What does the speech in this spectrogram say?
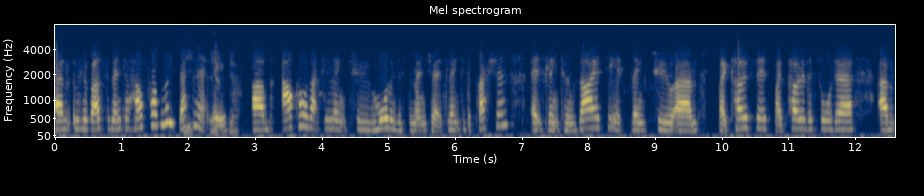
Um, with regards to mental health problems, definitely. yeah. Um, alcohol is actually linked to more than just dementia. It's linked to depression. It's linked to anxiety. It's linked to um, psychosis, bipolar disorder. Um,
